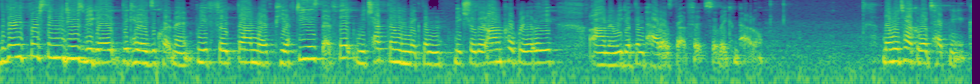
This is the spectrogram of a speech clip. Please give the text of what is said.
the very first thing we do is we get the kids equipment. We fit them with PFDs that fit. We check them. We make them make sure they're on appropriately, um, and we get them paddles that fit so they can paddle. Then we talk about technique.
